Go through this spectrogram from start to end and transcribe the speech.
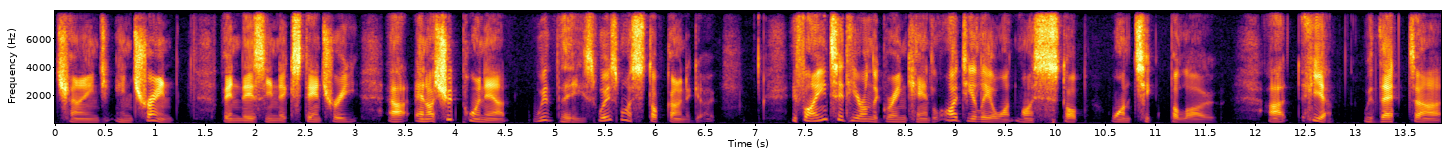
change in trend. Then there's the next entry. Uh, and I should point out with these where's my stop going to go? If I entered here on the green candle ideally I want my stop one tick below. Uh, here with that uh,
